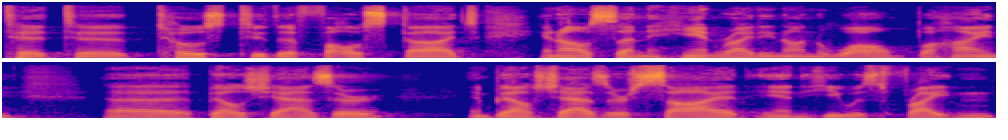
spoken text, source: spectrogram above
to, to toast to the false gods. And all of a sudden, handwriting on the wall behind uh, Belshazzar and Belshazzar saw it and he was frightened.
